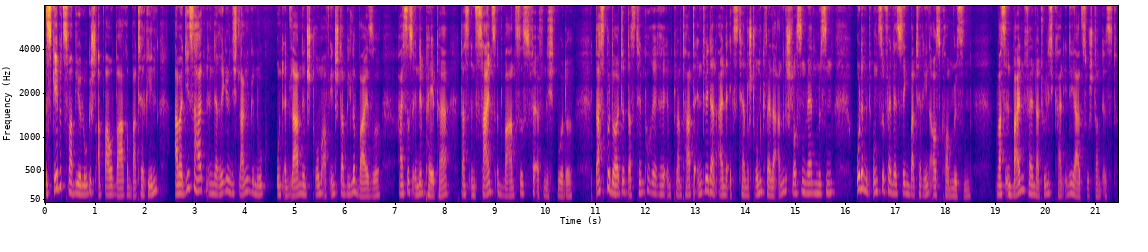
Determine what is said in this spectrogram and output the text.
Es gäbe zwar biologisch abbaubare Batterien, aber diese halten in der Regel nicht lange genug und entladen den Strom auf instabile Weise, heißt es in dem Paper, das in Science Advances veröffentlicht wurde. Das bedeutet, dass temporäre Implantate entweder an eine externe Stromquelle angeschlossen werden müssen oder mit unzuverlässigen Batterien auskommen müssen, was in beiden Fällen natürlich kein Idealzustand ist.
